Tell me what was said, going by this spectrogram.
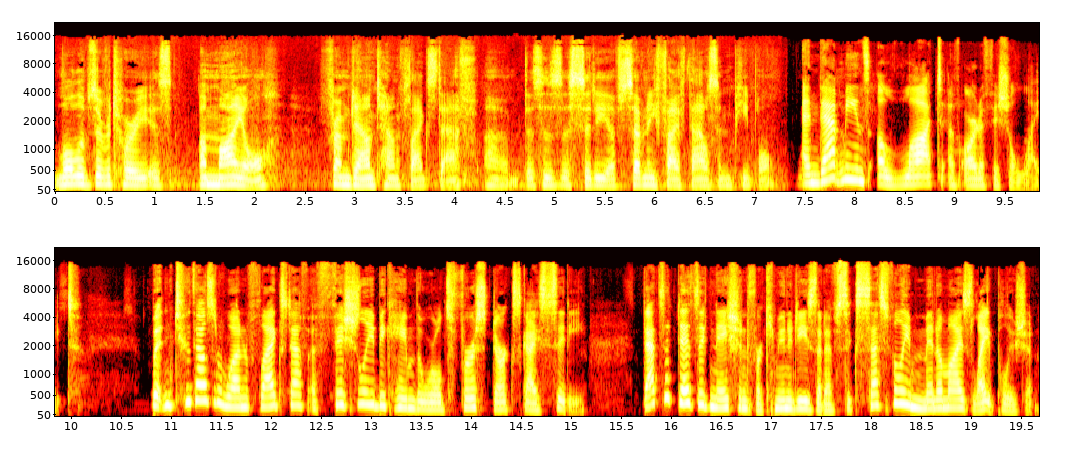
Lowell Observatory is a mile from downtown Flagstaff. Um, this is a city of 75,000 people. And that means a lot of artificial light. But in 2001, Flagstaff officially became the world's first dark sky city. That's a designation for communities that have successfully minimized light pollution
